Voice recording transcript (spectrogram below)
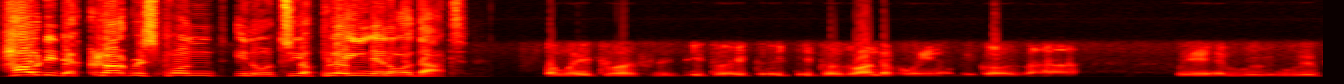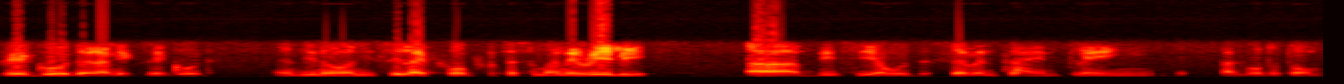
How did the crowd respond? You know to your playing and all that. It was it it it, it was wonderful, you know, because uh, we we we play good, dynamics play good, and you know, and you see like for for Testimony really, uh, this year was the seventh time playing at Rototom.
